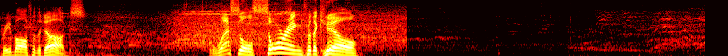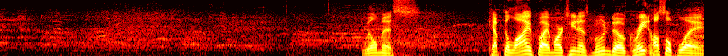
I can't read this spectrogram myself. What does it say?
Free ball for the Dogs. Wessel soaring for the kill. Wilmus kept alive by Martinez Mundo. Great hustle play.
